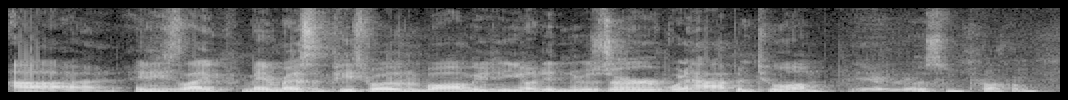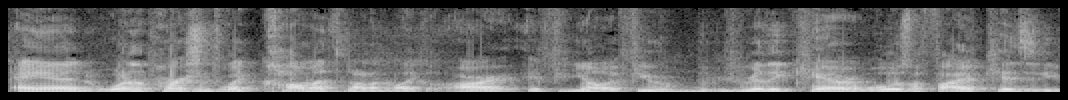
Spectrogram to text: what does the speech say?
Uh, and he's like, man, rest in peace, Rosenbaum. He you know didn't deserve what happened to him. Yeah, Rosenbaum. And one of the persons like commented on it, like, all right, if you know if you really care, what was the five kids that he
